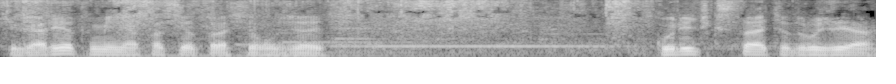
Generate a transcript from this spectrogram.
Сигареты меня сосед просил взять. Курить, кстати, друзья,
